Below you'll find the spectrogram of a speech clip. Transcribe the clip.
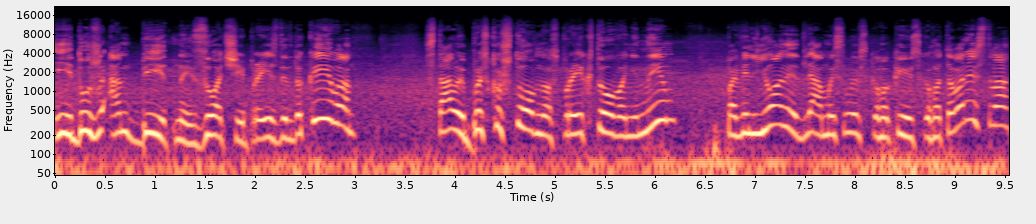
і дуже амбітний зодчий приїздив до Києва, стали безкоштовно спроєктовані ним павільйони для мисливського київського товариства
